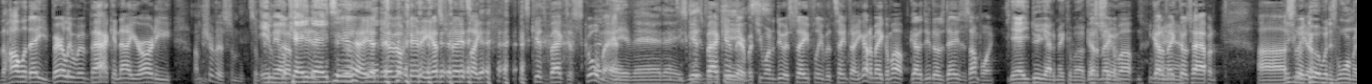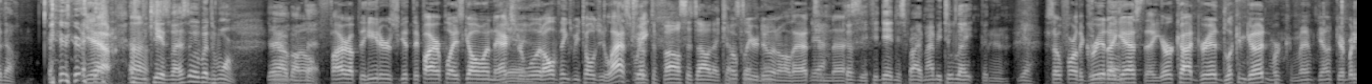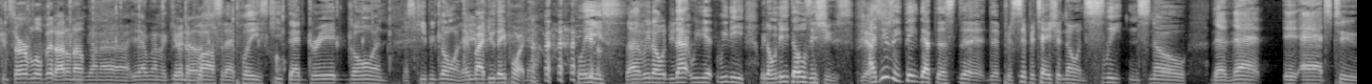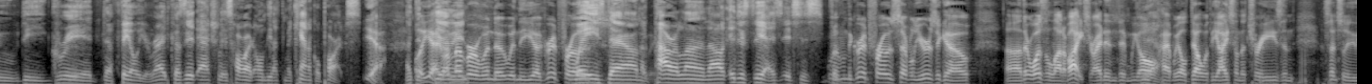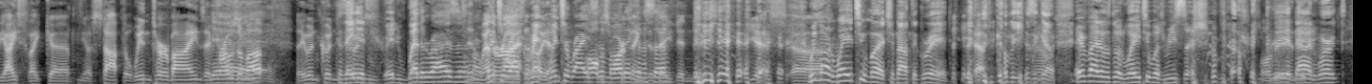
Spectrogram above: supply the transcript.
the holiday, you barely went back, and now you're already. I'm sure there's some some MLK. Day, too. Yeah, yeah, MLK Day yesterday. It's like these kids back to school, man. Hey man, hey, These kids back the in there, but you want to do it safely. But at the same time, you got to make them up. Got to do those days at some point. Yeah, you do. You got to make them up. Got to make true. them up. You got to make those happen. Uh, At least so, you yeah. do it when it's warmer though. Yeah. That's the kids, but let's do it when it's warmer. Yeah, Yeah, about well, that. Fire up the heaters, get the fireplace going, the extra Yeah. wood, all the things we told you last Drip week. the faucets, all that kind Hopefully, you're of stuff. doing all that. Yeah, And uh, because if you didn't, it's probably might be too late. But Yeah. yeah, so far, the grid, I guess, the ERCOT grid, looking good. We're, man, you know, everybody can serve a little bit. I don't know. I'm gonna yeah, I'm gonna give an knows? applause to that. Please keep that grid going. Let's keep it going. Everybody do their part now, please. Uh, we don't do that. We we need we don't need those issues. Yes. I usually think that the the the precipitation, though, and sleet and snow, that that it adds to the grid, the failure, right? Because it actually is hard on the like the mechanical parts. Yeah. Like well, the- yeah. you know I I mean? remember when the when the uh, grid froze. Ways down, like power line, all it just yeah, it's, it's just when the grid froze several years ago, uh, there was a lot of ice, right? And, and we all Yeah. had we all dealt with the ice on the trees, and essentially the ice like uh, you know stopped the wind turbines. They froze them up. They wouldn't couldn't because they didn't, they didn't weatherize them didn't or winterize, them. Oh, yeah. winterize all the smart all things that they didn't do. yes, uh, we learned way too much about the grid Yeah. a couple years ago. Everybody was doing way too much research about the Well, grid. now it worked.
